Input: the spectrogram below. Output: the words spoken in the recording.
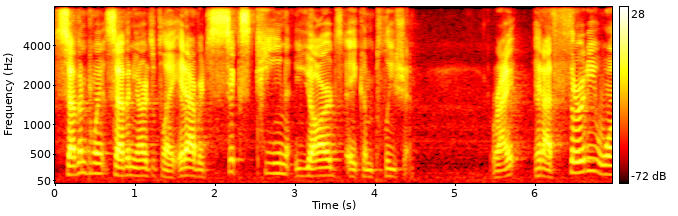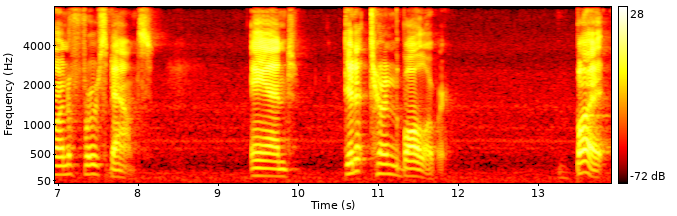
7.7 yards of play. It averaged 16 yards a completion, right? It had 31 first downs and didn't turn the ball over, but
